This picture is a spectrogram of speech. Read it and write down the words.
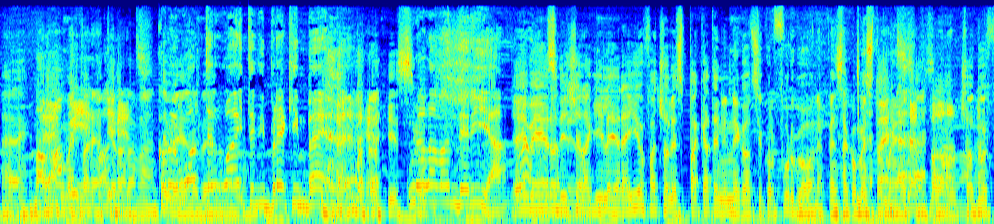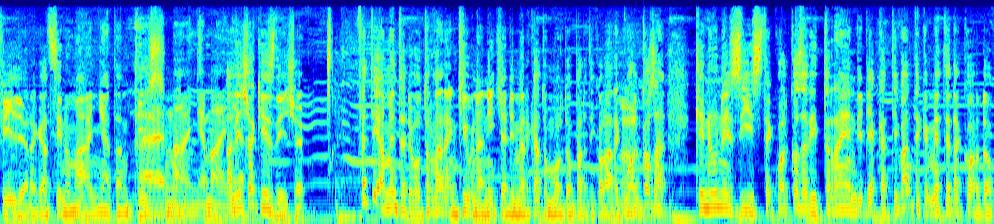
Eh, Ma eh, come farei a tirare avanti? Come È vero, Walter vero, è vero. White di Breaking Bad. Bravissimo. Una lavanderia? È Ah, vero, dice la Ghileira, io faccio le spaccate nei negozi col furgone, pensa come sto messo. Ho due figli, il ragazzino magna tantissimo. Eh, magna, magna. Alicia Keys dice, effettivamente devo trovare anch'io una nicchia di mercato molto particolare, Mm. qualcosa che non esiste, qualcosa di trendy, di accattivante che mette d'accordo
